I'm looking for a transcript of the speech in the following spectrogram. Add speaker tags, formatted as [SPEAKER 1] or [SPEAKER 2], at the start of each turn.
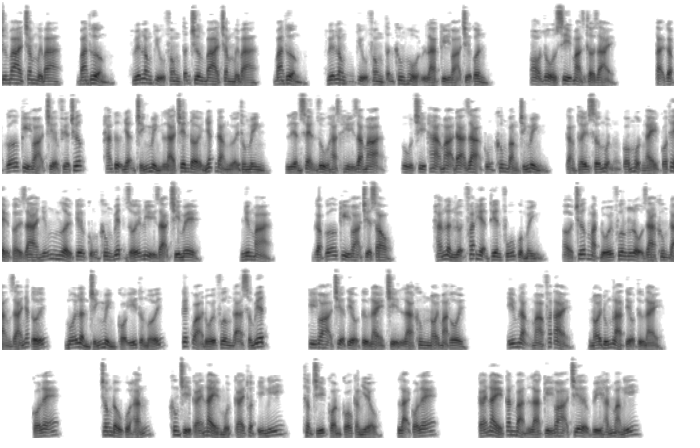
[SPEAKER 1] chương ba trăm mười ba, ban thưởng, huyễn long cựu phong tấn chương ba trăm mười ba, ban thưởng, huyễn long cựu phong tấn không hổ là kỳ họa triệu quân. Họ rồ xị mạt thở dài. Tại gặp gỡ kỳ họa triệu phía trước, hắn tự nhận chính mình là trên đời nhất đẳng người thông minh, liền xẻn dù hạt hì ra mạ ủ trị hạ mạ đạ dạ cũng không bằng chính mình, cảm thấy sớm muộn có một ngày có thể khởi ra những người kia cũng không biết giới nị dạ chi mê. Nhưng mà, gặp gỡ kỳ họa chia sau, hắn lần lượt phát hiện thiên phú của mình, ở trước mặt đối phương lộ ra không đáng giá nhắc tới, mỗi lần chính mình có ý tưởng mới, kết quả đối phương đã sớm biết kỳ họa chia tiểu tử này chỉ là không nói mà thôi. Im lặng mà phát tải, nói đúng là tiểu tử này. Có lẽ, trong đầu của hắn, không chỉ cái này một cái thuật ý nghĩ, thậm chí còn có càng nhiều, lại có lẽ, cái này căn bản là kỳ họa chia vì hắn mà nghĩ.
